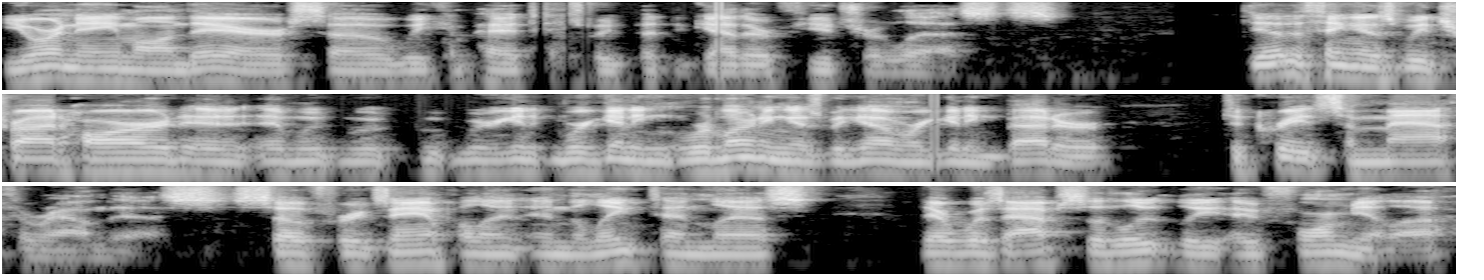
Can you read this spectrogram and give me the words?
your name on there so we can pay attention. We put together future lists. The other thing is we tried hard and, and we, we, we're, we're getting, we're learning as we go and we're getting better to create some math around this. So for example, in, in the LinkedIn list, there was absolutely a formula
